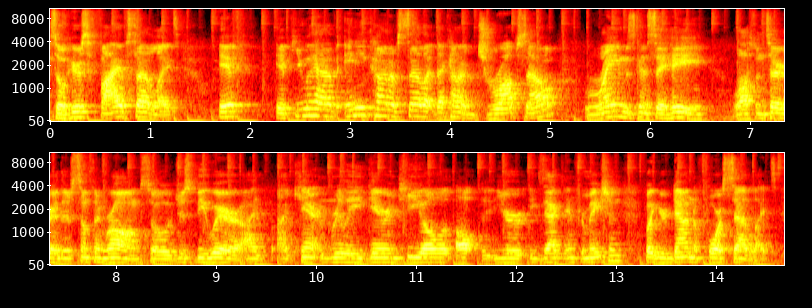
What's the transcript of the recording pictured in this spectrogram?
So here's five satellites. If if you have any kind of satellite that kind of drops out, RAIM is going to say, hey, loss of integrity, there's something wrong, so just beware. I, I can't really guarantee all, all your exact information, but you're down to four satellites.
